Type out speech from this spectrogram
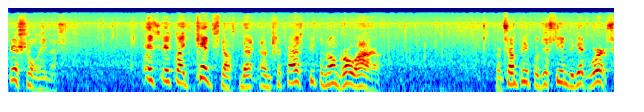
This silliness. It's, it's like kid stuff that I'm surprised people don't grow out of. But some people just seem to get worse.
